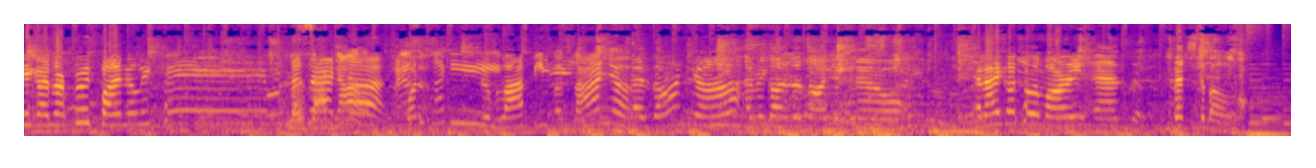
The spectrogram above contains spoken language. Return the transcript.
Hey guys, our food finally came. Lasagna. What is Souvlaki. Lasagna. Lasagna. And we got lasagna too. And I got calamari and vegetables.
